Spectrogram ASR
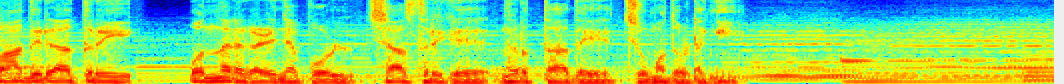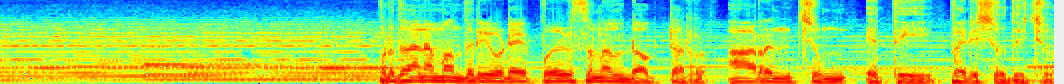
പാതിരാത്രി ഒന്നര കഴിഞ്ഞപ്പോൾ ശാസ്ത്രിക്ക് നിർത്താതെ ചുമ തുടങ്ങി. പ്രധാനമന്ത്രിയുടെ personal doctor R N Chugh എത്തി പരിശോധിച്ചു.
